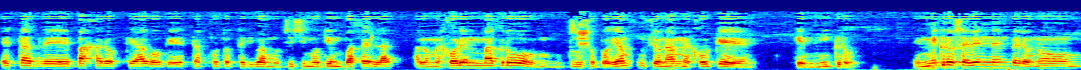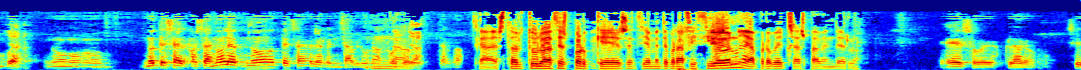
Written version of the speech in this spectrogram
estas de pájaros que hago, que estas fotos te llevan muchísimo tiempo hacerlas, a lo mejor en macro incluso podían funcionar mejor que, en micro. En micro se venden, pero no, no, no te sale, o sea, no, no te sale rentable una foto. Claro, esto tú lo haces porque sencillamente por afición y aprovechas para venderlo. Eso es, claro, sí.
